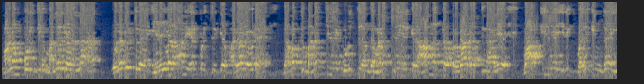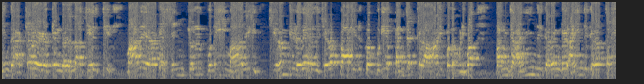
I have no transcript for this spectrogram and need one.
மனம் பொருந்திய மலர்கள் எல்லாம் உலகத்துல இறைவனால் ஏற்படுத்தியிருக்க மலரை விட நமக்கு மனத்திலே கொடுத்து அந்த மனத்திலே இருக்கிற ஆனந்த பிரவாகத்தினாலே வாக்கிலே வருகின்ற இந்த அக்ஷர இலக்கங்கள் எல்லாம் சேர்த்து மாலையாக செஞ்சொல் புனை மாலை சிறந்திடவே அது சிறப்பாக இருக்கக்கூடிய பஞ்சக்கர ஆணை பதம் முடியுமா? அந்த ஐந்து கரங்கள் ஐந்து கரத்தனை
